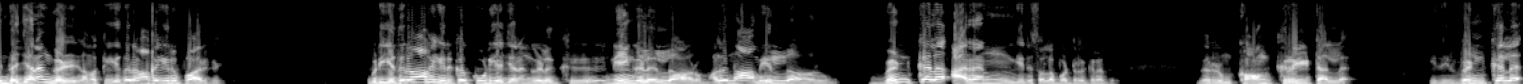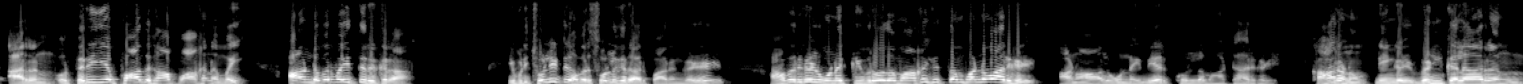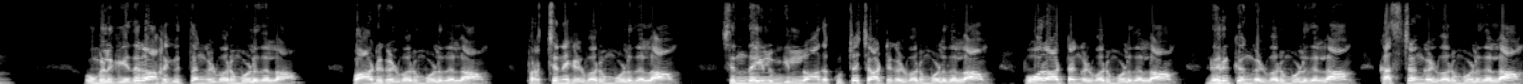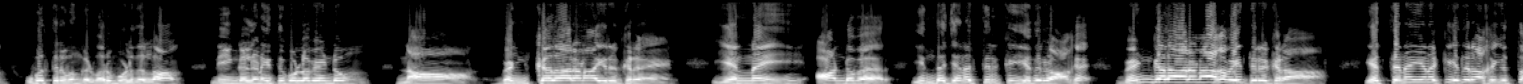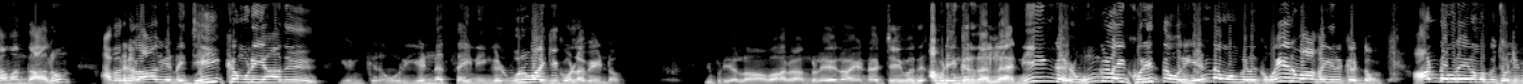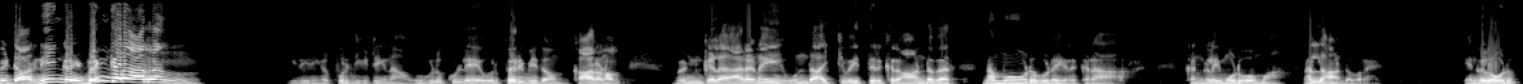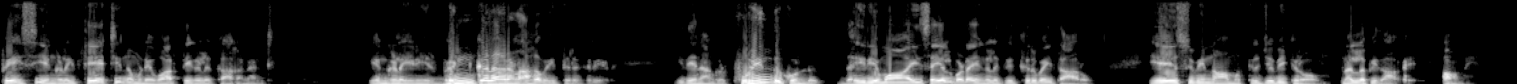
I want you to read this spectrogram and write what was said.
இந்த ஜனங்கள் நமக்கு எதிராக இருப்பார்கள். இப்படி எதிராக இருக்கக்கூடிய ஜனங்களுக்கு நீங்கள் எல்லாரும் அது நாம் எல்லாரும் வெண்கல அரண் என்று சொல்லப்பட்டிருக்கிறது. வெறும் காங்கிரீட் அல்ல. இது வெண்கல அரண். ஒரு பெரிய பாதுகாப்பாக நம்மை ஆண்டவர் வைத்திருக்கிறார். இப்படி சொல்லிட்டு அவர் சொல்லுகிறார் பாருங்கள் அவர்கள் உனக்கு விரோதமாக யுத்தம் பண்ணுவார்கள் ஆனாலும் உன்னை மேற்கொள்ள மாட்டார்கள். காரணம் நீங்கள் வெண்கலாரன் உங்களுக்கு எதிராக யுத்தங்கள் வரும் பொழுதெல்லாம் பாடுகள் வரும் பொழுதெல்லாம் பிரச்சனைகள் வரும் பொழுதெல்லாம் சிந்தையிலும் இல்லாத குற்றச்சாட்டுகள் வரும் பொழுதெல்லாம் போராட்டங்கள் வரும் பொழுதெல்லாம் நெருக்கங்கள் வரும் பொழுதெல்லாம் கஷ்டங்கள் வரும் பொழுதெல்லாம் உபத்திரவங்கள் வரும் பொழுதெல்லாம் நீங்கள் நினைத்து கொள்ள வேண்டும். நான் வெண்கலாரனாயிருக்கிறேன் என்னை ஆண்டவர் இந்த ஜனத்திற்கு எதிராக வெண்கலாரனாக வைத்திருக்கிறார். எத்தனை எனக்கு எதிராக யுத்தம் வந்தாலும் அவர்களால் என்னை ஜெயிக்க முடியாது என்கிற ஒரு எண்ணத்தை நீங்கள் உருவாக்கி கொள்ள வேண்டும். இப்படி எல்லாம் வாராங்களே நான் என்ன செய்வது? அப்படிங்கிறது அல்ல நீங்கள் உங்களை குறித்த ஒரு எண்ணம் உங்களுக்கு உயர்வாக இருக்கட்டும். ஆண்டவரே நமக்கு சொல்லிவிட்டார் நீங்கள் வெண்கல அரண் இதை நீங்கள் புரிஞ்சுக்கிட்டீங்கன்னா உங்களுக்குள்ளே ஒரு பெருமிதம். காரணம் வெண்கல அரணை உண்டாக்கி வைத்திருக்கிற ஆண்டவர் நம்மோடு கூட இருக்கிறார். கண்களை மூடுவோமா? நல்ல ஆண்டவரே. எங்களோடு பேசி எங்களை தேற்றி நம்முடைய வார்த்தைகளுக்காக நன்றி. எங்களை நீர் வெண்கல அரணாக வைத்திருக்கிறீர்கள் இதை நாங்கள் புரிந்து கொண்டு தைரியமாய் செயல்பட எங்களுக்கு கிருபை தாரும். இயேசுவின் நாமத்தில் ஜெபிக்கிறோம். நல்ல பிதாவே. ஆமே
